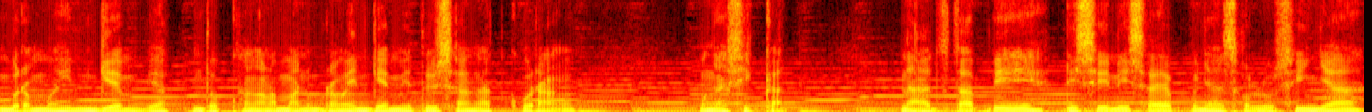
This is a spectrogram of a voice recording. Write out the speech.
bermain game ya, untuk pengalaman bermain game itu sangat kurang mengasihkan. Nah, tetapi di sini saya punya solusinya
